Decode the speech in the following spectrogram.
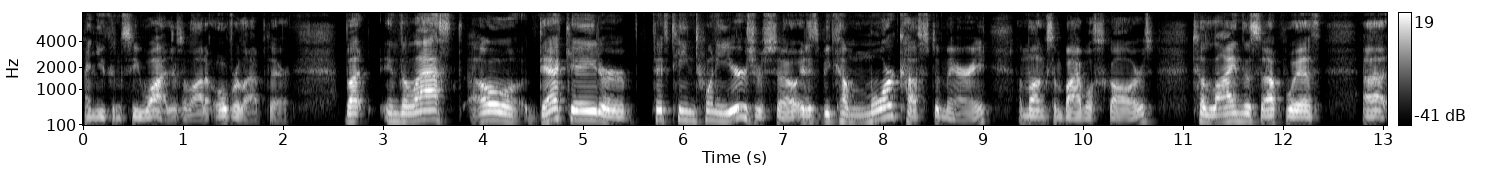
and you can see why. There's a lot of overlap there. But in the last, oh, decade or 15, 20 years or so, it has become more customary among some Bible scholars to line this up with uh,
